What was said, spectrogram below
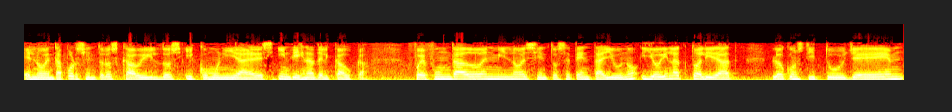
el 90% de los cabildos y comunidades indígenas del Cauca. Fue fundado en 1971 y hoy en la actualidad lo constituye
